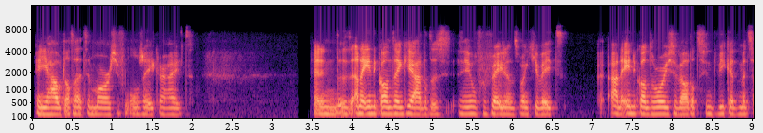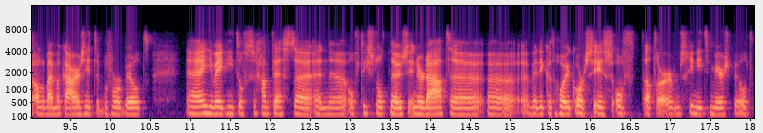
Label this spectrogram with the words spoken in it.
En je houdt altijd een marge van onzekerheid. En de- aan de ene kant denk je, ja, dat is heel vervelend, want je weet, aan de ene kant hoor je ze wel dat ze in het weekend met z'n allen bij elkaar zitten, bijvoorbeeld. Eh, en je weet niet of ze gaan testen en eh, of die snotneus inderdaad, eh, weet ik het, hooikoorts is, of dat er misschien iets meer speelt.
